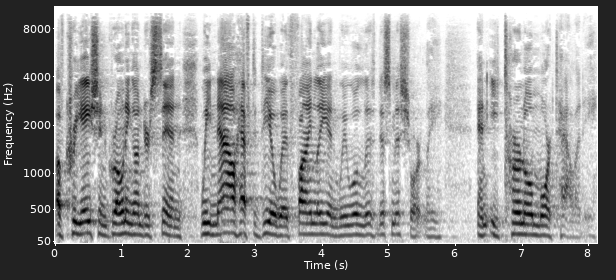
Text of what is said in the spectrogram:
of creation groaning under sin, we now have to deal with, finally, and we will dismiss shortly, an eternal mortality.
